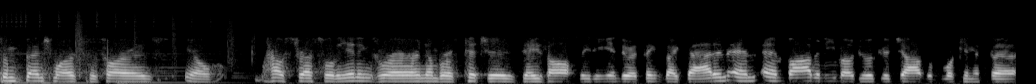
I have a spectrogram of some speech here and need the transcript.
some benchmarks as far as you know how stressful the innings were, number of pitches, days off leading into it, things like that. And and and Bob and Emo do a good job of looking at the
